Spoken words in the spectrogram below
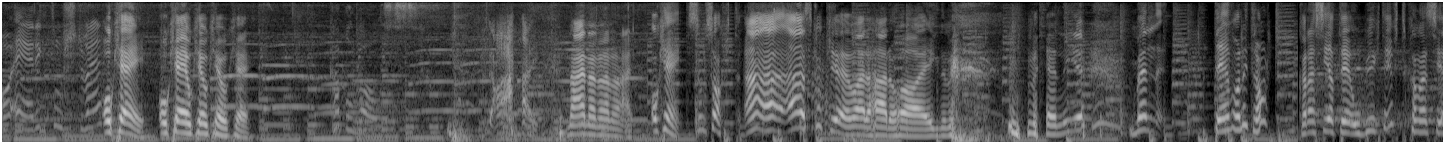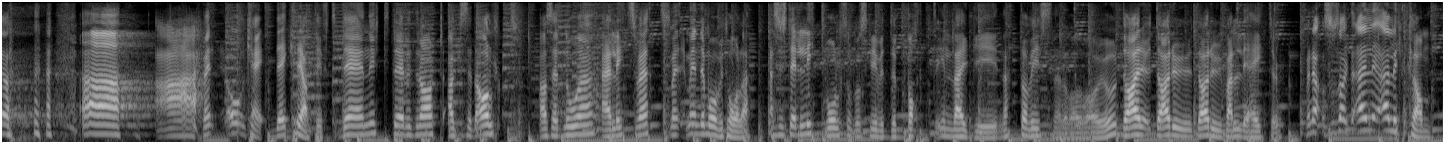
og Erik Torstvedt. OK, OK, OK. ok, ok. Couple goals. Nei. nei, nei, nei. nei. OK, som sagt, jeg, jeg, jeg skal ikke være her og ha egne meninger, men det var litt rart. Kan jeg si at det er objektivt? Kan jeg si at uh, uh, Men OK, det er kreativt. Det er nytt, det er litt rart. Jeg har ikke sett alt. Jeg har sett noe. Jeg er litt svett, men, men det må vi tåle. Jeg syns det er litt voldsomt å skrive debattinnlegg i Nettavisen, eller hva det var gjorde. Da er, da, er du, da er du veldig hater. Men ja, som sagt, jeg, jeg er litt klam.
